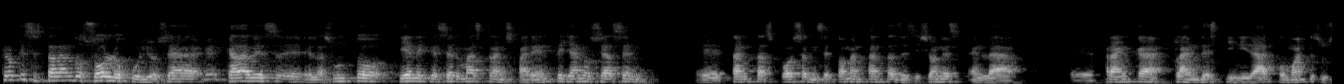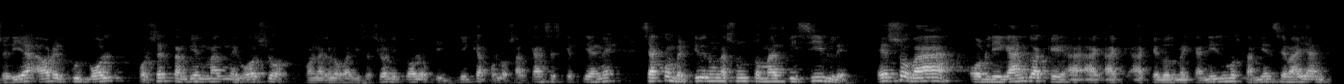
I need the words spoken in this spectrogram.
Creo que se está dando solo, Julio. O sea, cada vez eh, el asunto tiene que ser más transparente, ya no se hacen eh, tantas cosas ni se toman tantas decisiones en la eh, franca clandestinidad como antes sucedía. Ahora el fútbol, por ser también más negocio con la globalización y todo lo que implica por los alcances que tiene, se ha convertido en un asunto más visible. Eso va obligando a que, a, que los mecanismos también se vayan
